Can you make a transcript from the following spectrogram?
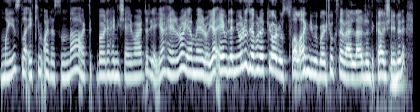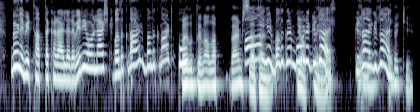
Mayıs'la Ekim arasında artık böyle hani şey vardır ya ya hero ya mero ya evleniyoruz ya bırakıyoruz falan gibi böyle çok severler radikal şeyleri. Böyle bir tatta kararlara veriyorlar. Balıklar balıklar da bu. Balıklarını Allah vermiş zaten. Hayır balıkların bu Yok, ara güzel. hayır. Güzel Yani, güzel. Peki.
